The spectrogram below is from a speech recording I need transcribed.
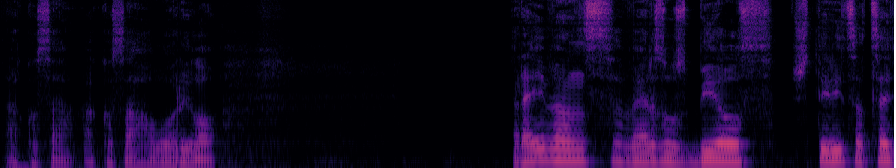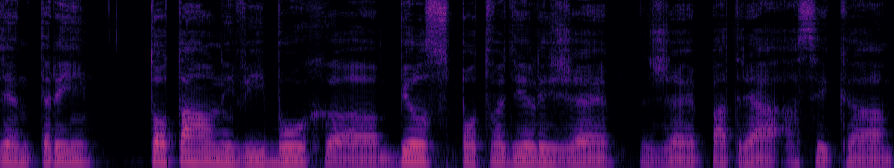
ako sa, ako sa hovorilo. Ravens versus Bills 47-3, totálny výbuch. Uh, Bills potvrdili, že, že patria asi k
